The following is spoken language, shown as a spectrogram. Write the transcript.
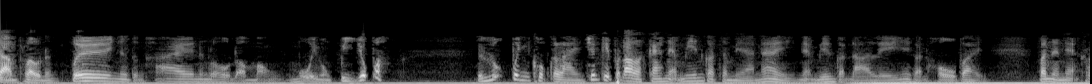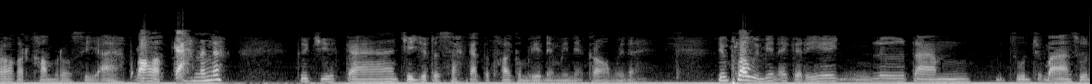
ចាំផ្លូវនឹងពេញនឹងទាំងខែនឹងរហូតដល់ម៉ោង1ម៉ោង2យប់លក់ពេញគ្រប់កន្លែងអញ្ចឹងគេផ្ដល់ឱកាសអ្នកមានគាត់សម្រាប់ហើយអ្នកមានគាត់ដើរលេងគាត់ហូបហើយប៉ុន្តែអ្នកក្រគាត់ខំរស់ស៊ីអាផ្ដល់ឱកាសហ្នឹងណា គឺជាការជាយុទ្ធសាស្ត្រកាត់បន្ថយកម្រិតអ្នកមានអ្នកក្រមួយដែរយើងផ្លូវវាមានឯករាជ្យលើតាមសួនច្បារសួន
